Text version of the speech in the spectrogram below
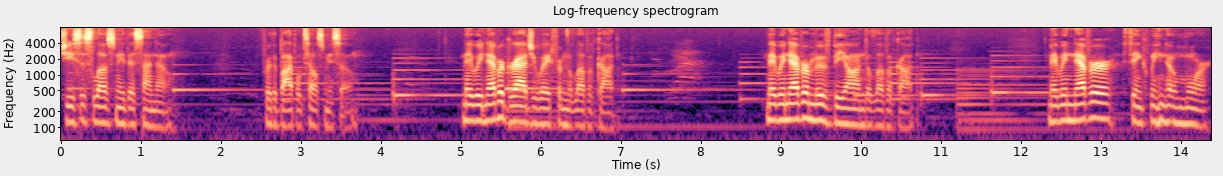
Jesus loves me, this I know, for the Bible tells me so. May we never graduate from the love of God. May we never move beyond the love of God. May we never think we know more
